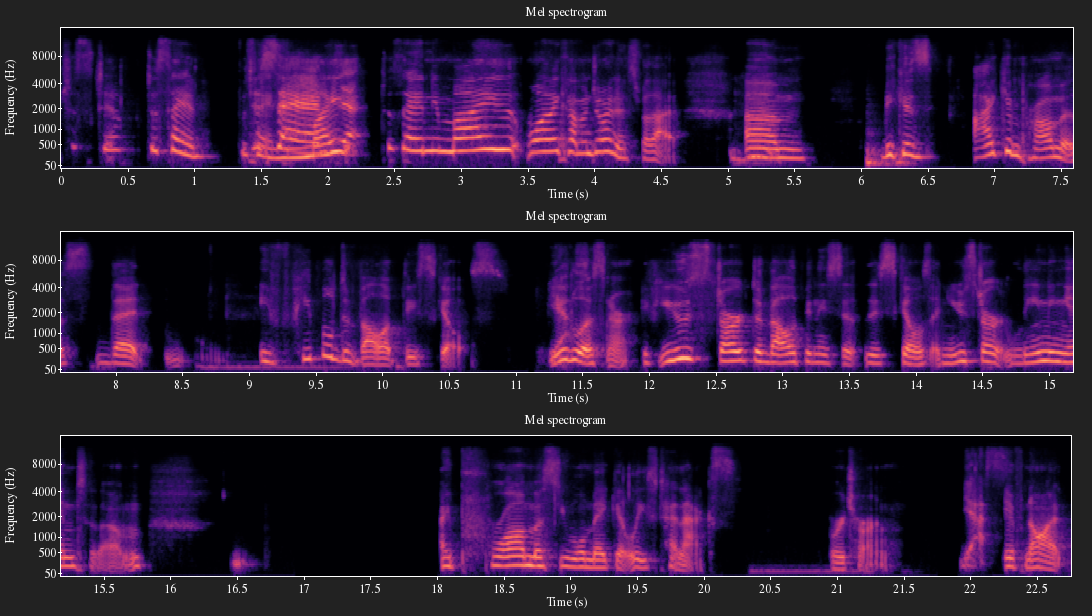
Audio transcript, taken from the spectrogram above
just yeah, just saying. Just, just saying, saying, might, yeah. just saying you might want to come and join us for that. Mm-hmm. Um, because I can promise that if people develop these skills, yes. you listener, if you start developing these, these skills and you start leaning into them, I promise you will make at least 10x return. Yes. If not,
